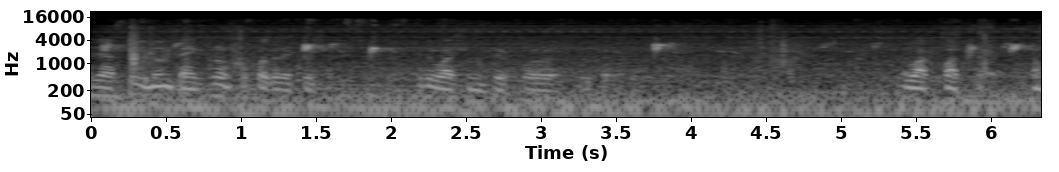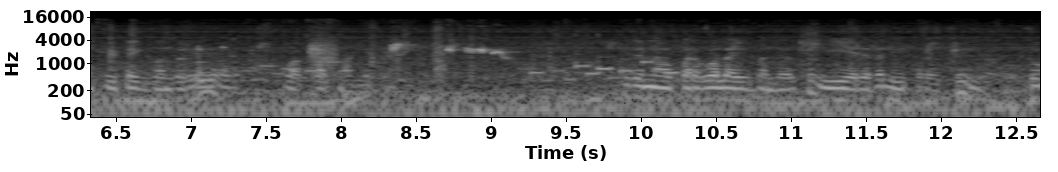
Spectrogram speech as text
ಜಾಸ್ತಿ ಇನ್ನೊಂದು ಟ್ಯಾಂಕ್ನು ಪಕ್ಕದ ಐತಿ ಸರ್ ಇದು ವಾಷಿಂಗ್ ಪೇಪರ್ ಇದು ವಾಕ್ಪಾತ್ ಕಂಪ್ಲೀಟಾಗಿ ಬಂದರೆ ವಾಕ್ಪಾತ್ ಮಾಡಲಿಕ್ಕೆ. ಇದು ನಾವು ಪರಗೋಲ ಈಗ ಬಂದಿರುತ್ತೆ ಈ ಏರಿಯಾದಲ್ಲಿ ಈ ಥರ ಇತ್ತು. ಟೂ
